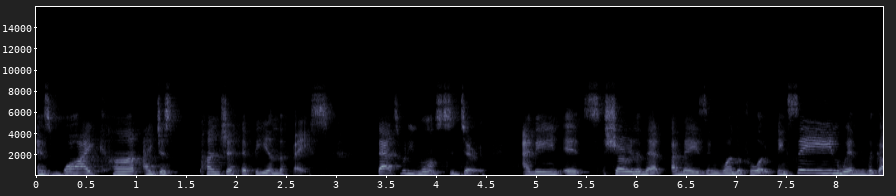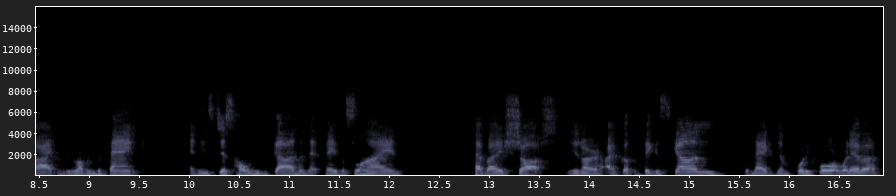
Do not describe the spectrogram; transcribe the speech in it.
is why can't I just punch a hippie in the face? That's what he wants to do. I mean, it's shown in that amazing, wonderful opening scene when the guy, I think, is robbing the bank and he's just holding the gun and that famous line, Have I shot, you know, I've got the biggest gun, the Magnum 44 or whatever.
